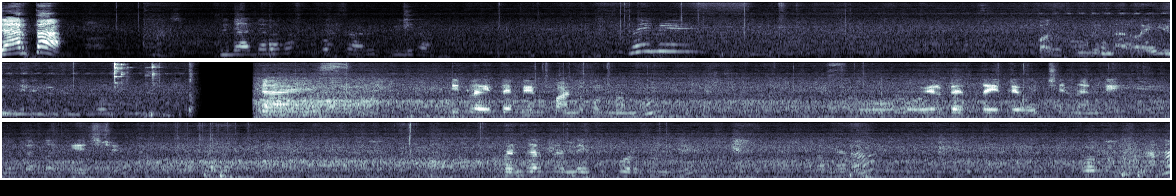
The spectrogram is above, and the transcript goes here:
జాగ్రత్త. ఇట్లా అయితే మేము పండుకున్నాము. సో లోయర్ బెర్త్ అయితే వచ్చిందండి. ఇంత లగేజ్ బంగారు తల్లి కొడుతుంది. బంగారం. బంగారా పోతున్నావా నాన్న?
